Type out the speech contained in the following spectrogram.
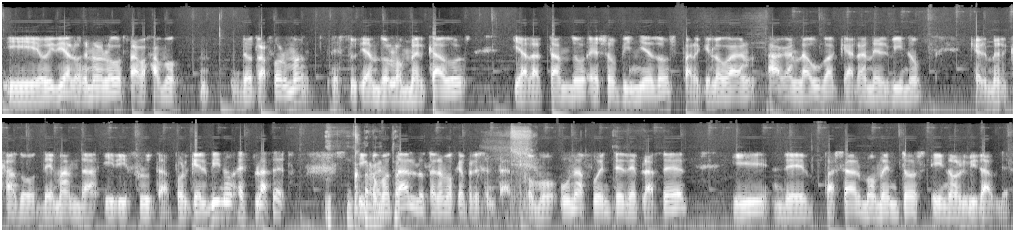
Y hoy día los enólogos trabajamos de otra forma, estudiando los mercados y adaptando esos viñedos para que luego hagan, hagan la uva que harán el vino el mercado demanda y disfruta, porque el vino es placer y como tal lo tenemos que presentar como una fuente de placer y de pasar momentos inolvidables.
